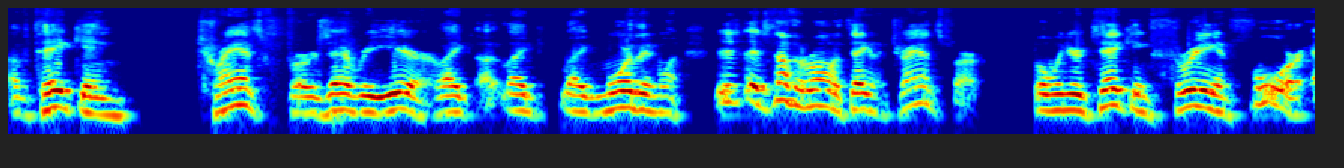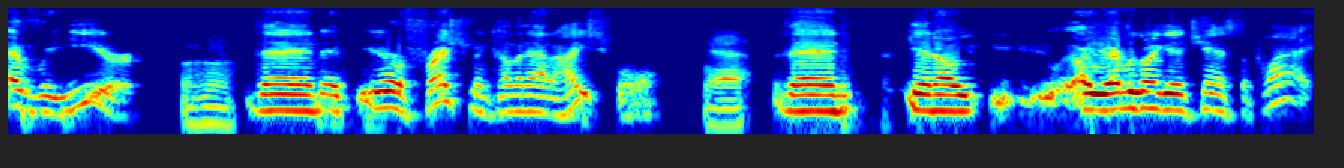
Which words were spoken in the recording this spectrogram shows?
of taking transfers every year, like uh, like like more than one. There's, there's, nothing wrong with taking a transfer, but when you're taking three and four every year, mm-hmm. then if you're a freshman coming out of high school, yeah, then you know, are you ever going to get a chance to play?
